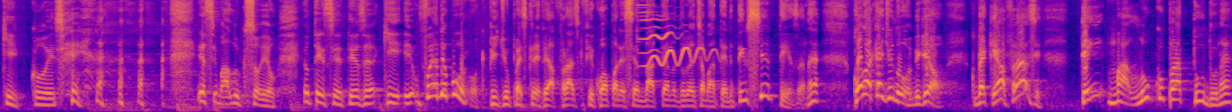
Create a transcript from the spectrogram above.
Que coisa. Esse maluco sou eu. Eu tenho certeza que. Foi a Demorou que pediu para escrever a frase que ficou aparecendo na tela durante a matéria. Tenho certeza, né? Coloca aí de novo, Miguel. Como é que é a frase? Tem maluco para tudo, né?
